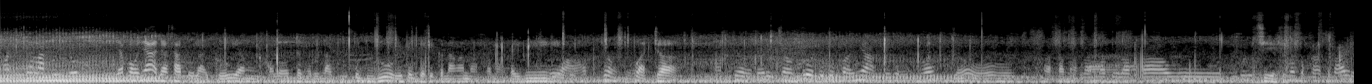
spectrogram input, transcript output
maksudnya lagu itu Ya pokoknya ada satu lagu yang kalau dengerin lagu itu dulu itu jadi kenangan masa-masa ini. Gitu. wah ada Itu ada. ada dari Jamrut itu banyak gitu oh, masa-masa. selamat ulang tahun itu Cih. itu bekas sekali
